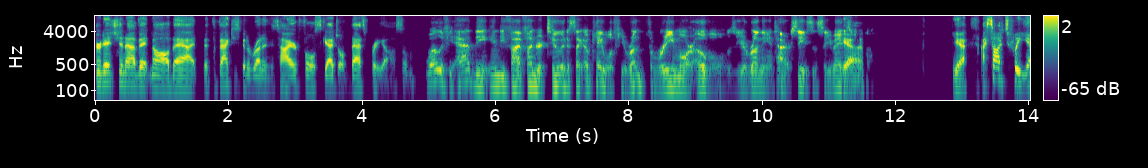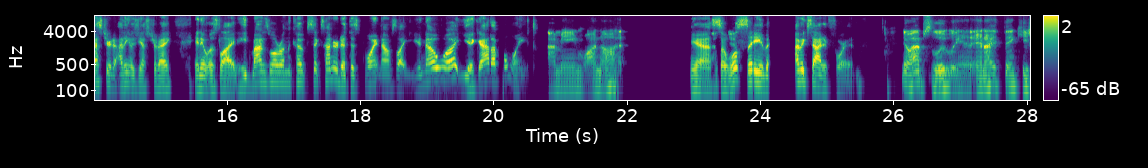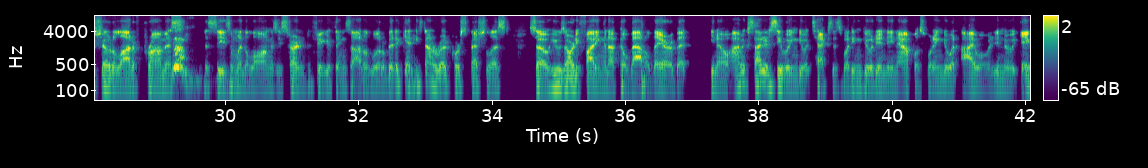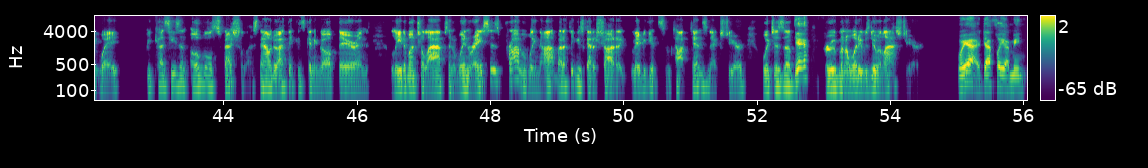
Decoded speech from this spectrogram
tradition of it and all that. But the fact he's going to run an entire full schedule, that's pretty awesome. Well, if you add the Indy 500 to it, it's like, okay, well, if you run three more ovals, you run the entire season. So you may yeah. Well. Yeah. I saw a tweet yesterday. I think it was yesterday. And it was like, he might as well run the Coke 600 at this point. And I was like, you know what? You got a point. I mean, why not? Yeah. So we'll see. But I'm excited for it. No, absolutely. And and I think he showed a lot of promise the season went along as he started to figure things out a little bit. Again, he's not a road course specialist, so he was already fighting an uphill battle there. But you know, I'm excited to see what he can do at Texas, what he can do at Indianapolis, what he can do at Iowa, what he can do at Gateway, because he's an oval specialist. Now, do I think he's going to go up there and lead a bunch of laps and win races? Probably not, but I think he's got a shot at maybe get some top tens next year, which is a yeah. improvement on what he was doing last year. Well, yeah, definitely. I mean,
